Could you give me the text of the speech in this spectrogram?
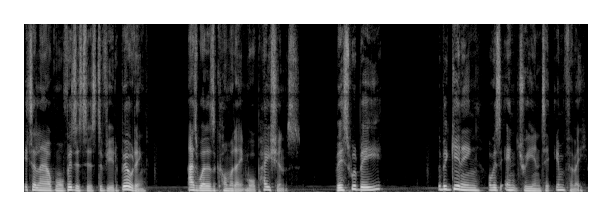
it allowed more visitors to view the building, as well as accommodate more patients. This would be the beginning of his entry into infamy.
